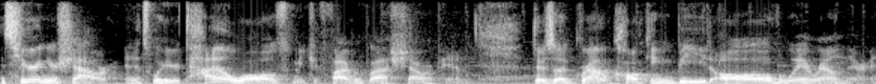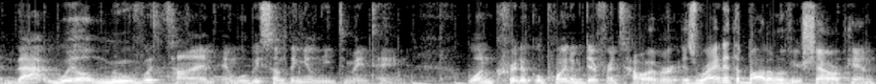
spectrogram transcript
is here in your shower, and it's where your tile walls meet your fiberglass shower pan. There's a grout caulking bead all the way around there, and that will move with time and will be something you'll need to maintain. One critical point of difference, however, is right at the bottom of your shower pan,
